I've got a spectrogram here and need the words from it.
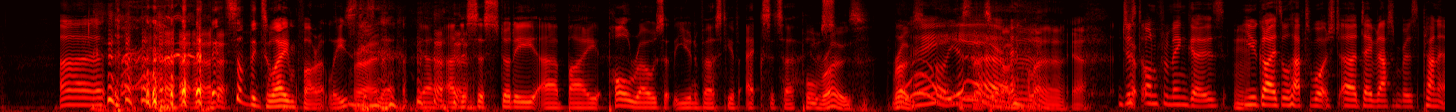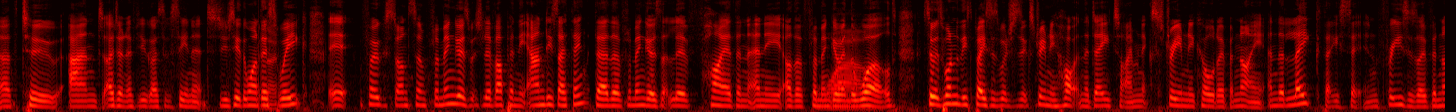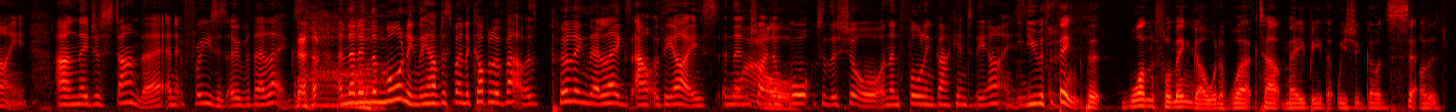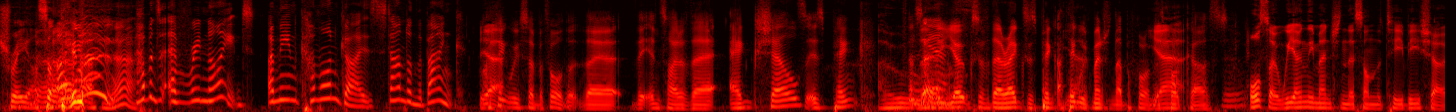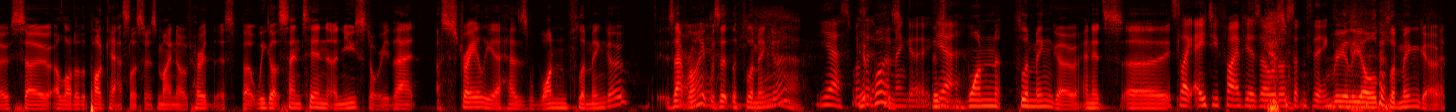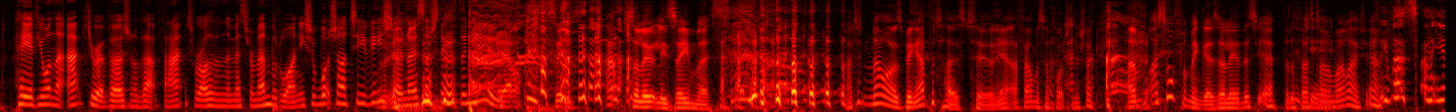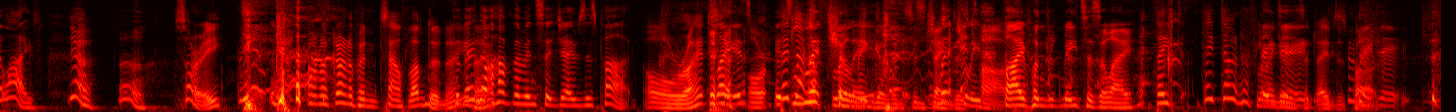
Uh, it's something to aim for, at least, isn't it? Yeah, and it's a study uh, by Paul Rose at the University of Exeter. Paul who's- Rose. Rose. Oh, Hey. yeah. That's a Yeah. compliment. Yeah. Just on flamingos, Mm. you guys all have to watch uh, David Attenborough's Planet Earth 2, and I don't know if you guys have seen it. Did you see the one this No. week? It focused on some flamingos which live up in the Andes, I think. They're the flamingos that live higher than any other flamingo in the world. So it's one of these places which is extremely hot in the daytime and extremely cold overnight, and the lake they sit in freezes overnight, and they just stand there and it freezes over their legs. and then in the morning, they have to spend a couple of hours pulling their legs out of the ice and then trying to walk to the shore and then falling back into the ice. You would think that one flamingo would have worked out maybe that we should go and sit on a tree or something. Yeah. It happens every night. I mean, come on, guys, stand on the bank. Yeah. I think we've said before that their the inside of their eggshells is pink. Oh. And Yes. so the yolks of their eggs is pink. I think Yeah. we've mentioned that before on Yeah. this podcast. Also, we only mentioned this on the TV show, so a lot of the podcast listeners might not have heard this, but we got sent in a news story that Australia has one flamingo. Is that Oh, right? yeah. Was it the flamingo? Yeah. Yes, was it, was. flamingo? There's yeah. one flamingo, and it's uh, It's like 85 years old or something. really old flamingo. Hey, if you want the accurate version of that fact rather than the misremembered one, you should watch our TV show, No Such Thing as the News. Seems absolutely seamless. I didn't know I was being advertised to, and yet I found myself watching the show. Um, I saw flamingos earlier this year for the Did first time in my life. Yeah, You've had some in your life. yeah. Oh. Sorry. I mean, I've grown up in South London. uh, Do you they know. not have them in St James's Park? All right. Like it's, Or- it's they don't have literally flamingos in St James's literally Park. 500 meters away. They they don't have flamingos in. St James's Park.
